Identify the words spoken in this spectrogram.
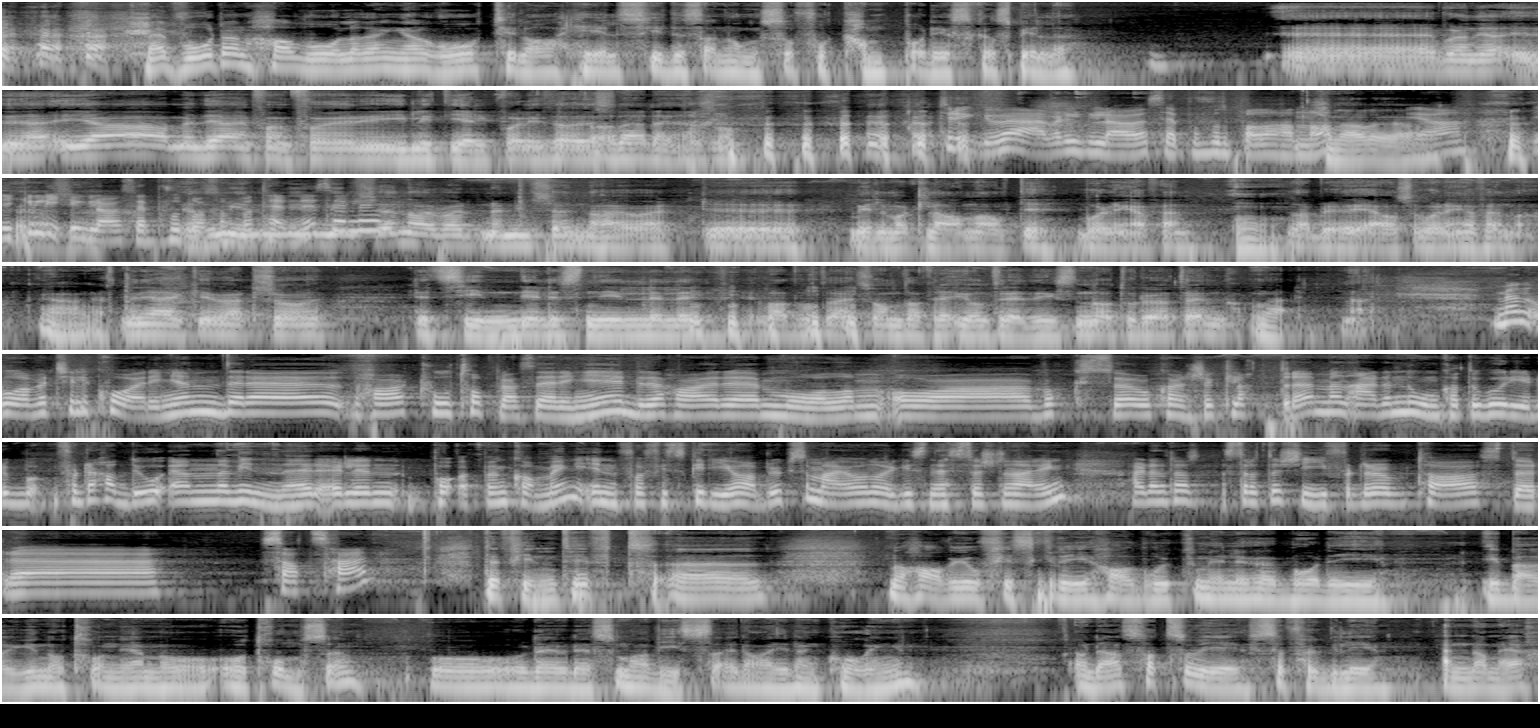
Men hvordan har Vålerenga råd til å ha helsides annonser for kamper de skal spille? Eh, hvordan de, ja, men det er en form for litt hjelp og litt det er det. og sånn. Trygve er vel glad i å se på fotball, han òg? Ja. ja. Ikke like glad i å se på fotball Ja, som på tennis, min, min, eller? Sønn har jo vært, nei, min sønn har jo vært uh, medlem av klanen alltid. Vålerenga-fan. Da ble jo jeg også Vålerenga-fan, da. Mm. Ja. Men jeg har ikke vært så lettsindig eller snill eller hva det måtte være som da Fre- Jon Fredriksen og Tor Olav da. Nei. Nei. Men over til kåringen. Dere har to topplasseringer. Dere har eh, mål om å vokse og kanskje klatre. Men er det noen kategorier du For dere hadde jo en vinner på up and coming innenfor fiskeri og havbruk, som er jo Norges nest største næring. Er det en strategi for dere å ta større sats her? Definitivt. Eh, Nå har vi jo fiskeri- og havbruksmiljø både i, i Bergen og Trondheim og, og Tromsø. Og det er jo det som har vist seg da i den kåringen. Og der satser vi selvfølgelig enda mer.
